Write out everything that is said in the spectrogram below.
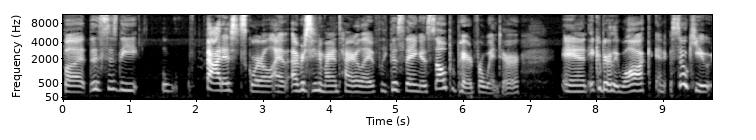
but this is the fattest squirrel I have ever seen in my entire life. Like, this thing is so prepared for winter, and it could barely walk, and it was so cute,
